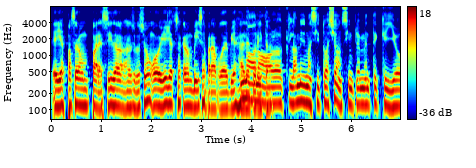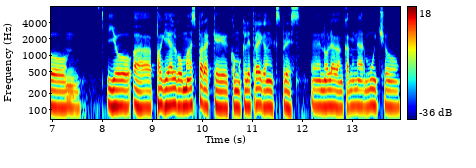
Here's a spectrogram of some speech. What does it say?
¿Ellas pasaron parecida a la situación o te sacaron visa para poder viajar No, de turista? no, la misma situación, simplemente que yo, yo ah, pagué algo más para que como que le traigan express, eh, no le hagan caminar mucho.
